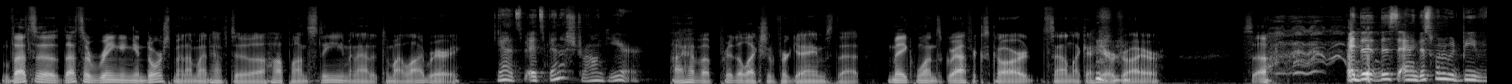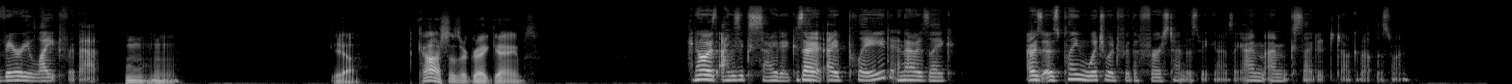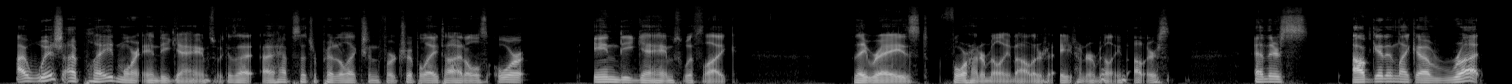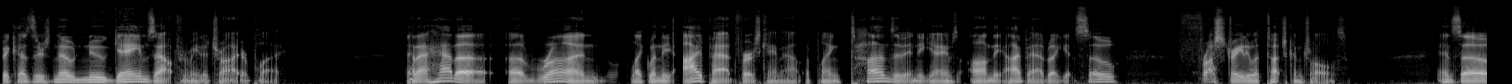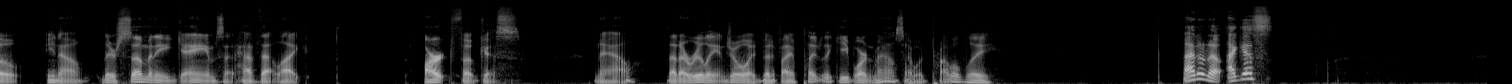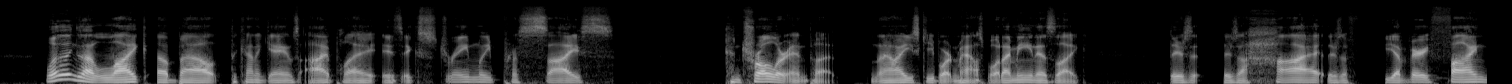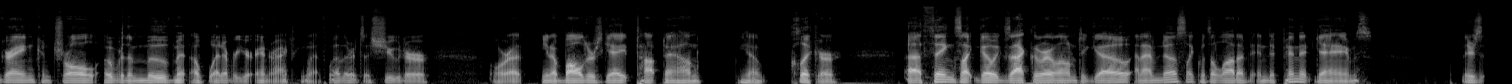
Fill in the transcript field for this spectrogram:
Well, that's a that's a ringing endorsement. I might have to uh, hop on Steam and add it to my library. Yeah, it's it's been a strong year. I have a predilection for games that make one's graphics card sound like a hair dryer. so, and th- this I mean this one would be very light for that. hmm yeah, gosh, those are great games. I know I was, I was excited because I, I played and I was like, I was I was playing Wytchwood for the first time this week and I was like, I'm I'm excited to talk about this one. I wish I played more indie games because I, I have such a predilection for AAA titles or indie games with like they raised four hundred million dollars, eight hundred million dollars, and there's I'll get in like a rut because there's no new games out for me to try or play. And I had a a run like when the iPad first came out of playing tons of indie games on the iPad, but I get so frustrated with touch controls. And so, you know, there's so many games that have that like art focus now that I really enjoyed. But if I played with a keyboard and mouse, I would probably. I don't know. I guess one of the things I like about the kind of games I play is extremely precise controller input. Now I use keyboard and mouse, but what I mean is like there's a there's a high there's a you have very fine grained control over the movement of whatever you're interacting with, whether it's a shooter or a you know Baldur's Gate top down you know clicker. Uh, things like go exactly where I want them to go, and I've noticed like with a lot of independent games, there's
